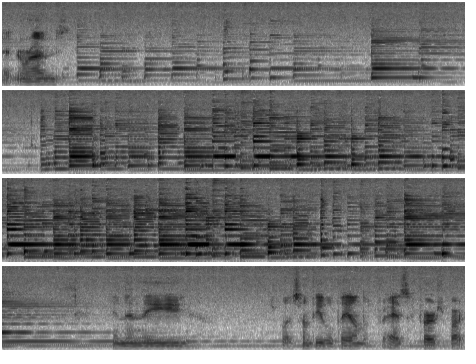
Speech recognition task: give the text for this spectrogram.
That runs. Some people play on the as the first part.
